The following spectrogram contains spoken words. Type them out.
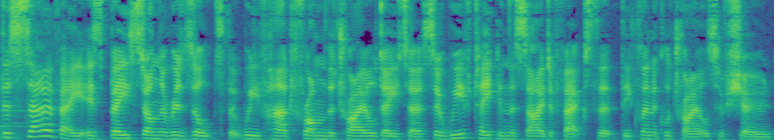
the survey is based on the results that we've had from the trial data. So we've taken the side effects that the clinical trials have shown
